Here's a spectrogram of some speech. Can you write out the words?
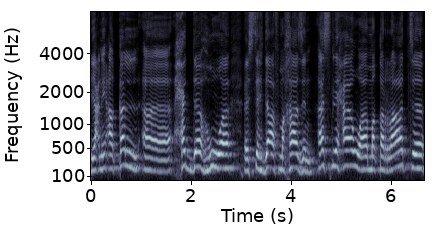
يعني أقل آه، حدة هو استهداف مخازن أسلحة ومقرات آه،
